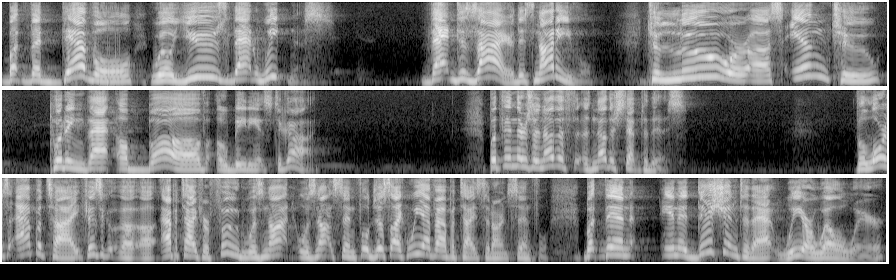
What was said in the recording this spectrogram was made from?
But the devil will use that weakness, that desire that's not evil, to lure us into putting that above obedience to God. But then there's another, another step to this. The Lord's appetite, physical uh, uh, appetite for food, was not, was not sinful, just like we have appetites that aren't sinful. But then, in addition to that, we are well aware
